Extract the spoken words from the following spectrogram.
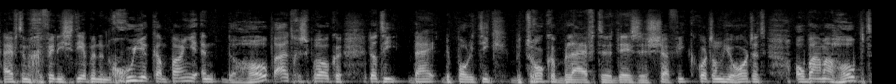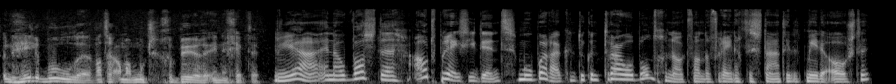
Hij heeft hem gefeliciteerd met een goede campagne en de hoop uitgesproken dat hij bij de politiek betrokken blijft, eh, deze Shafiq. Kortom, je hoort het, Obama hoopt een heleboel uh, wat er allemaal moet gebeuren in Egypte. Ja, en nou was de oud-president Mubarak natuurlijk een trouwe bondgenoot van de Verenigde Staten in het Midden-Oosten.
